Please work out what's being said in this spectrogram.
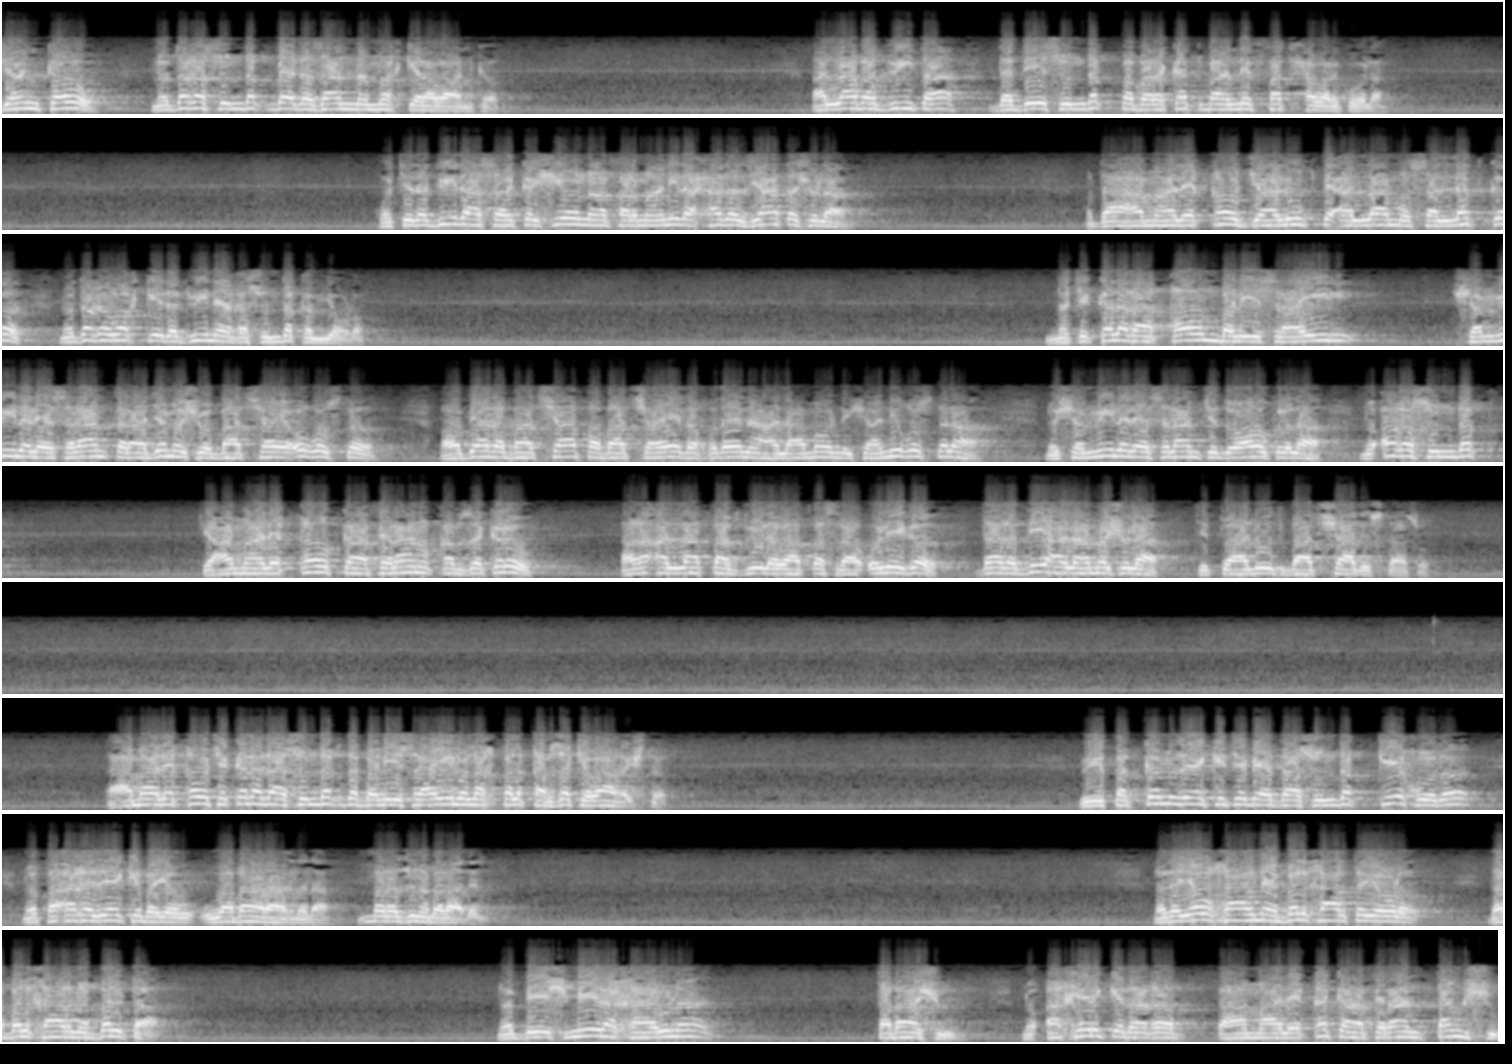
جنګ کو نو دغه صندوق به د ځان نه مخکې روان کو الله به دوی ته د دې صندوق په برکت باندې فتح ورکوله خو چې د دوی دا سرکشي او نافرمانی د حد زیاته شوله دا عمالقه او جالوت په الله مسلط ک نو دغه وخت کې د دوی نه غسنده کم یوړو نو چې کله دا قوم بني اسرائیل شمویل علیه السلام ته راجمع شو بادشاه یې وغوسته او بیا د بادشاه په بادشاهۍ د خدای نه علامه او نشاني غوستله نو شمویل علیه السلام چې دعا وکړله نو هغه صندوق چې عمالقه او کافرانو قبضه کړو هغه الله پاک دوی له واپس را ولېږه دا د دې علامه شوله چې طالوت بادشاه دی ستاسو عمالقو چې کله دا صندوق د بنی اسرائیل نه خپل قبضه کې واغشته وی په کوم ځای کې چې به دا صندوق کې خو ده نو په هغه ځای کې به یو وبا راغله مرزونه برادل نو د یو خار نه بل خار ته یوړ د بل خار نه بل ته نو بشمیره خارونه تباشو نو اخر کې دغه عمالقه کافران تنگ شو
